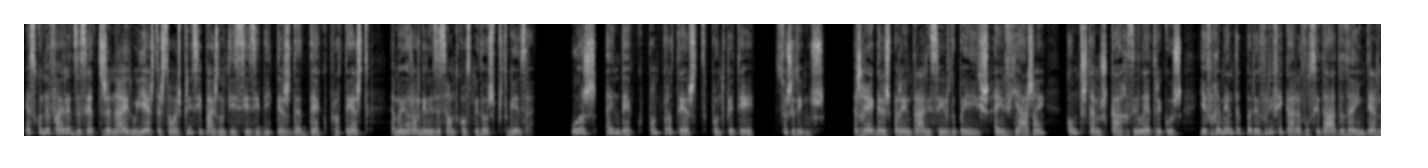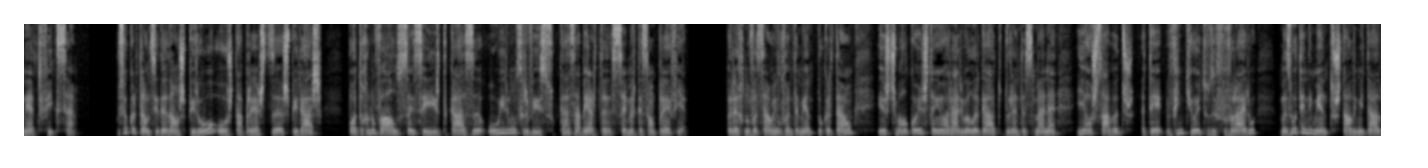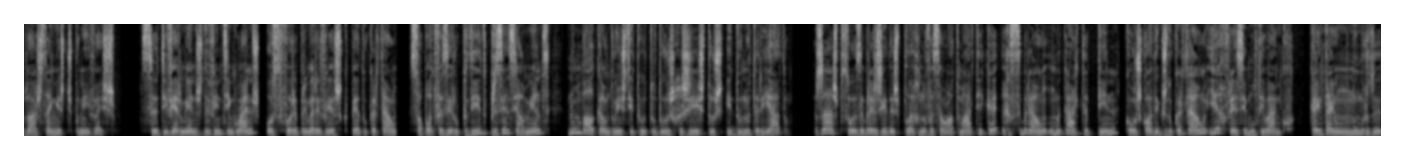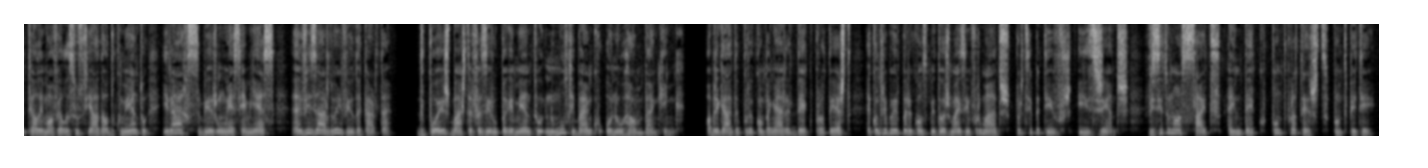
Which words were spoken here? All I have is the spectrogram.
É segunda-feira, 17 de janeiro, e estas são as principais notícias e dicas da DECO Proteste, a maior organização de consumidores portuguesa. Hoje, em DECO.proteste.pt, sugerimos as regras para entrar e sair do país em viagem, como testamos carros elétricos e a ferramenta para verificar a velocidade da internet fixa. O seu cartão de cidadão expirou ou está prestes a expirar? Pode renová-lo sem sair de casa ou ir a um serviço casa aberta sem marcação prévia. Para renovação e levantamento do cartão, estes balcões têm horário alargado durante a semana e aos sábados, até 28 de fevereiro, mas o atendimento está limitado às senhas disponíveis. Se tiver menos de 25 anos ou se for a primeira vez que pede o cartão, só pode fazer o pedido presencialmente num balcão do Instituto dos Registros e do Notariado. Já as pessoas abrangidas pela renovação automática receberão uma carta PIN com os códigos do cartão e a referência multibanco. Quem tem um número de telemóvel associado ao documento irá receber um SMS a avisar do envio da carta. Depois, basta fazer o pagamento no multibanco ou no home banking. Obrigada por acompanhar a DEC Proteste a contribuir para consumidores mais informados, participativos e exigentes. Visite o nosso site em deco.proteste.pt.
